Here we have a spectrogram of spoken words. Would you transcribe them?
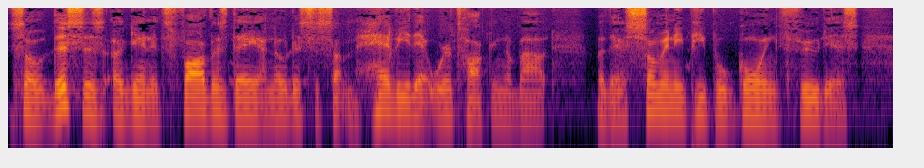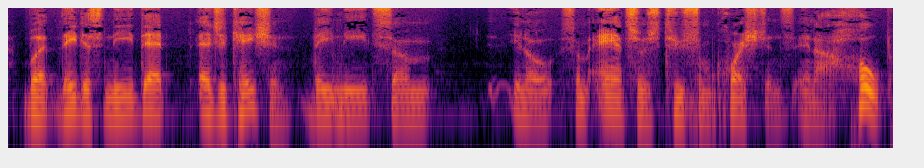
So this is again, it's Father's Day. I know this is something heavy that we're talking about, but there's so many people going through this, but they just need that education. They mm-hmm. need some, you know, some answers to some questions, and I hope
